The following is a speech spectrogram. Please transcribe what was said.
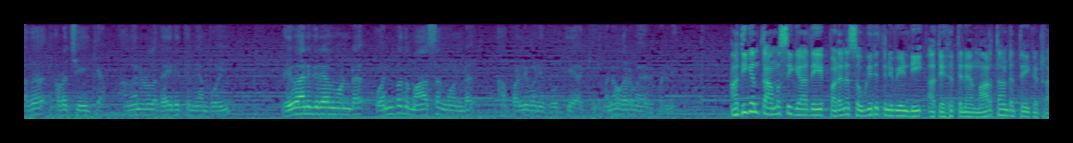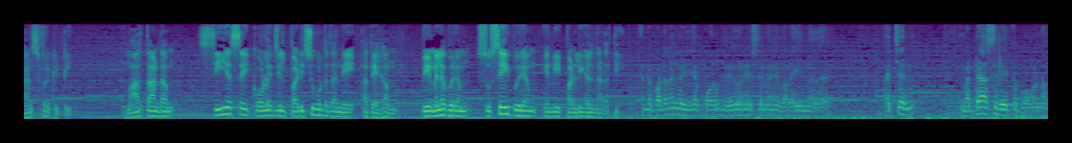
അത് അവിടെ ചെയ്യിക്കാം. അങ്ങനെയുള്ള ധൈര്യത്തിൽ ഞാൻ പോയി. ദൈവാനുഗ്രഹം കൊണ്ട് ഒൻപത് മാസം കൊണ്ട് ആ പള്ളി പണി പൂർത്തിയാക്കി. മനോഹരമായ ഒരു പള്ളി. അധികം താമസിക്കാതെ പഠന സൗകര്യത്തിനു വേണ്ടി അദ്ദേഹത്തിന് മാർത്താണ്ഡത്തേക്ക് ട്രാൻസ്ഫർ കിട്ടി. മാർത്താണ്ഡം സി എസ് ഐ കോളേജിൽ പഠിച്ചുകൊണ്ട് തന്നെ അദ്ദേഹം വിമലപുരം സുസൈപുരം എന്നീ പള്ളികൾ നടത്തി. എന്റെ പഠനം കഴിഞ്ഞപ്പോൾ ഗ്രിഗോറിയസ് പറയുന്നത് അച്ഛൻ മദ്രാസിലേക്ക് പോകണം.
